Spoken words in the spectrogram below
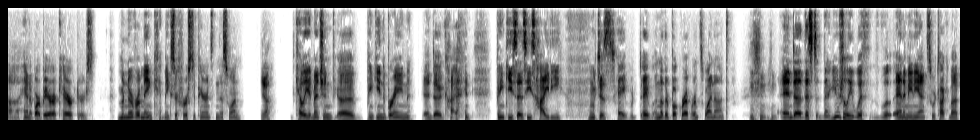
uh, Hanna Barbera characters. Minerva Mink makes her first appearance in this one. Yeah. Kelly had mentioned uh, Pinky in the Brain, and uh, Pinky says he's Heidi, which is hey, hey, another book reference. Why not? and uh, this now, usually with the Animaniacs, we're talking about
